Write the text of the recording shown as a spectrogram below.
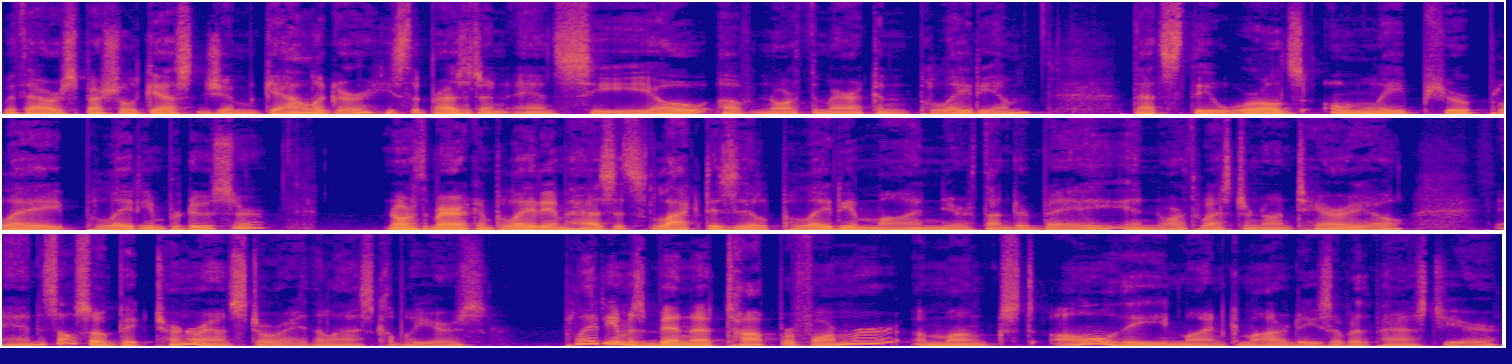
with our special guest, Jim Gallagher. He's the president and CEO of North American Palladium. That's the world's only pure play palladium producer. North American Palladium has its Lac des Îles Palladium mine near Thunder Bay in northwestern Ontario, and it's also a big turnaround story the last couple years. Palladium has been a top performer amongst all the mine commodities over the past year.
